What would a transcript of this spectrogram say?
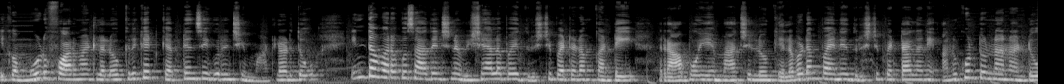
ఇక మూడు ఫార్మాట్లలో క్రికెట్ కెప్టెన్సీ గురించి మాట్లాడుతూ ఇంతవరకు సాధించిన విషయాలపై దృష్టి పెట్టడం కంటే రాబోయే మ్యాచ్ల్లో గెలవడంపైనే దృష్టి పెట్టాలని అనుకుంటున్నానంటూ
